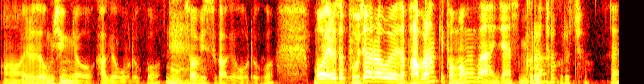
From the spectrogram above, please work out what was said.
어, 예를 들어서 음식료 가격 오르고 네. 서비스 가격 오르고 뭐 예를 들어서 부자라고 해서 밥을 한 끼 더 먹는 건 아니지 않습니까? 그렇죠, 그렇죠. 네?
